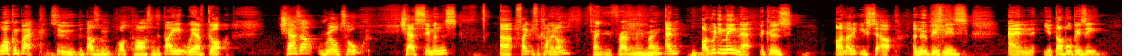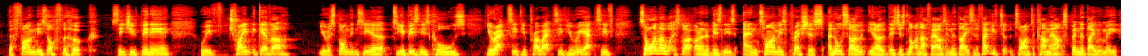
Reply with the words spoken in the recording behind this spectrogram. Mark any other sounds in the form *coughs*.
Welcome back to the Dozen podcast. And today we have got Chasa Real Talk, Chas Symonds. Uh, thank you for coming on. Thank you for having me, mate. And I really mean that because I know that you've set up a new business and you're double busy. The phone is off the hook since you've been here. We've trained together. You're responding to your to your business calls. You're active. You're proactive. You're reactive. So I know what it's like running a business, and time is precious. And also, you know, there's just not enough hours in the day. So the fact you took the time to come out, spend the day with me,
